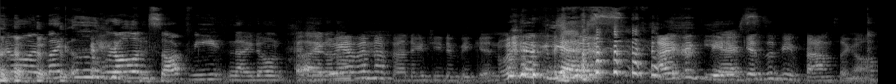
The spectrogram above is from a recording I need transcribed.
I know. I'm like, Ugh, we're all on sock feet, and I don't. I I, think don't we know. have enough energy to begin with. Yes. I think theater Yes. kids would be bouncing off.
